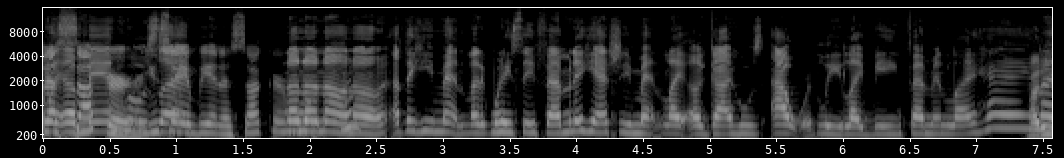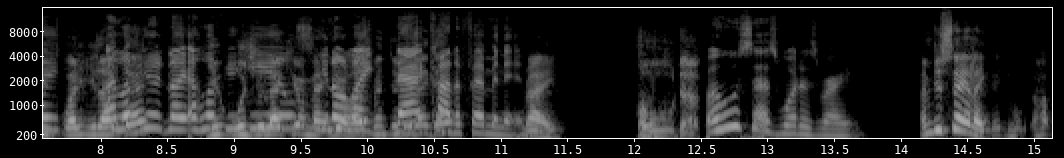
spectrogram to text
meant a like a man sucker. who's You like, saying being a sucker? No, no, Well, no, no. I think he meant like when he say feminine, he actually meant like a guy who's outwardly like being feminine, like hey, How do you- like, what do you like I love that? your like I love You- your would you heels, like your you know, your like husband to be that like kind that? of feminine. Right. Hold up. But who says what is right? I'm just saying, like, how,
